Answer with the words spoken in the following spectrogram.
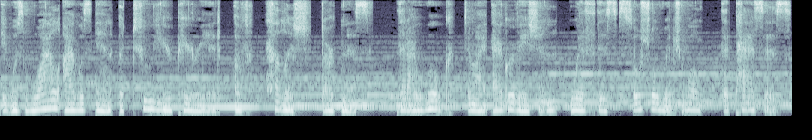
it was while I was in a two year period of hellish darkness that I woke to my aggravation with this social ritual that passes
